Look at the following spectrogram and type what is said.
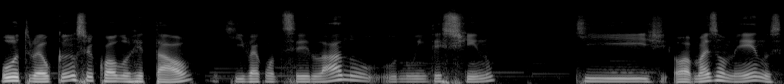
Outro é o câncer coloretal, que vai acontecer lá no, no intestino que ó, mais ou menos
